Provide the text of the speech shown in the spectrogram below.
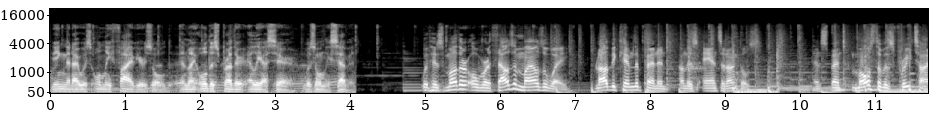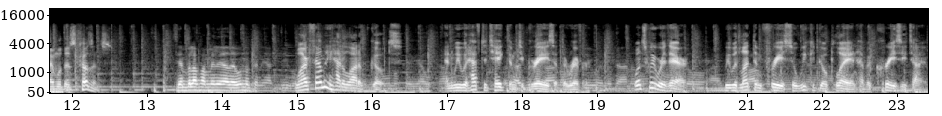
being that I was only five years old and my oldest brother Eliezer was only seven. With his mother over a thousand miles away, Vlad became dependent on his aunts and uncles and spent most of his free time with his cousins. Well, our family had a lot of goats, and we would have to take them to graze at the river. Once we were there, we would let them free so we could go play and have a crazy time.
